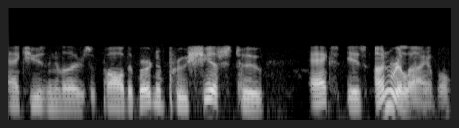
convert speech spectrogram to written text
Acts using the letters of Paul, the burden of proof shifts to Acts is unreliable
